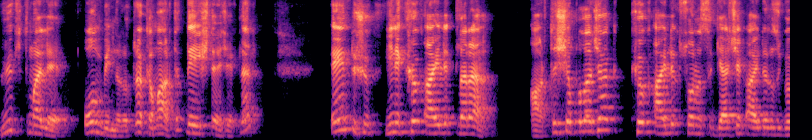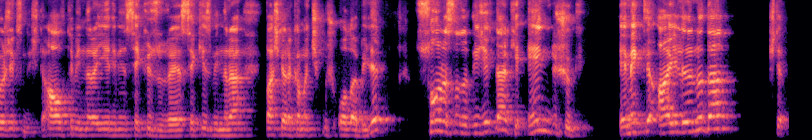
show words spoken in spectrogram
büyük ihtimalle 10 bin liralık rakamı artık değiştirecekler. En düşük yine kök aylıklara artış yapılacak. Kök aylık sonrası gerçek aylığınızı göreceksiniz. İşte 6 bin lira, 7 bin 800 liraya, 8 bin lira başka rakama çıkmış olabilir. Sonrasında da diyecekler ki en düşük emekli aylığını da işte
